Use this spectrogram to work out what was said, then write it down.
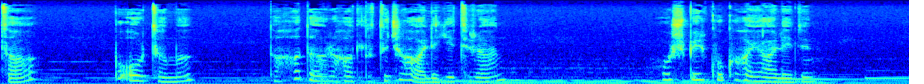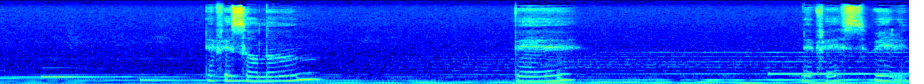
Hatta bu ortamı daha da rahatlatıcı hale getiren hoş bir koku hayal edin. Nefes alın ve nefes verin.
